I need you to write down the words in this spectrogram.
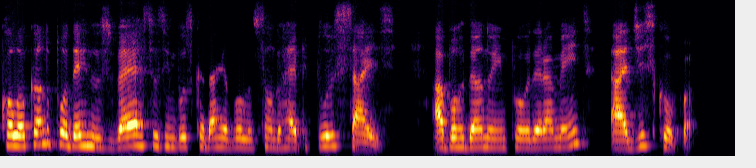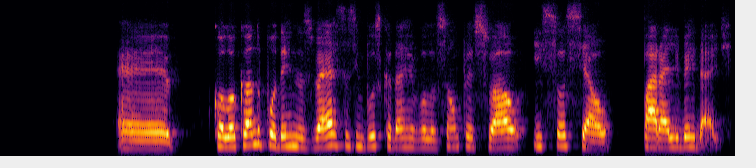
colocando poder nos versos em busca da revolução do rap plus size, abordando o empoderamento, ah, desculpa, é, colocando poder nos versos em busca da revolução pessoal e social para a liberdade.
